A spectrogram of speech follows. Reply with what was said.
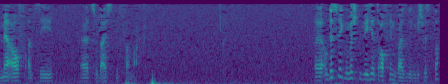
mehr auf, als sie äh, zu leisten vermag. Äh, und deswegen möchten wir hier darauf hinweisen, liebe Geschwister,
